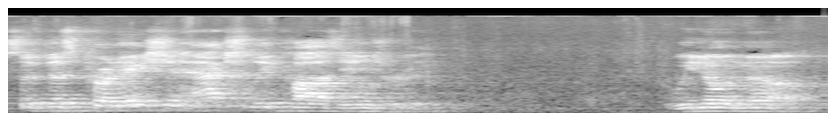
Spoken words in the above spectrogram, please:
So does pronation actually cause injury? We don't know.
